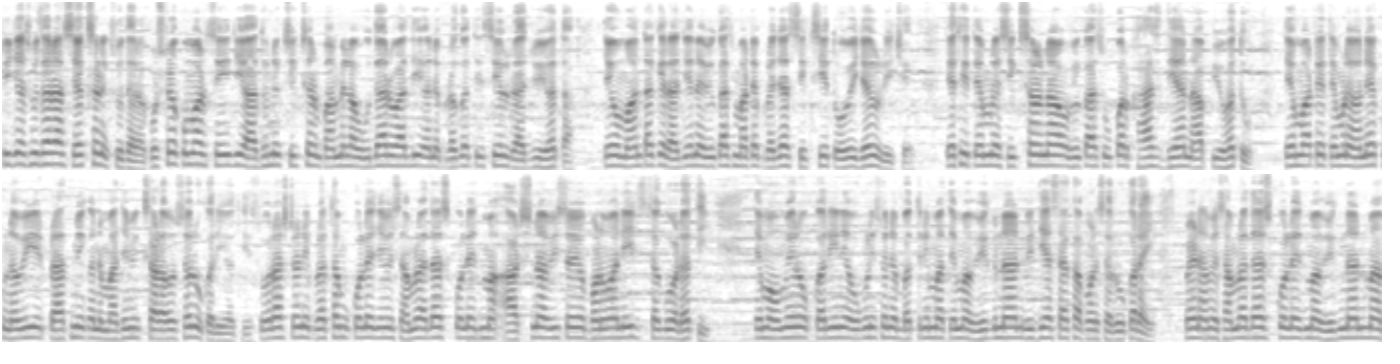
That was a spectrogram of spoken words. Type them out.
ત્રીજા સુધારા, શૈક્ષણિક સુધારા. કૃષ્ણકુમાર સિંહજી આધુનિક શિક્ષણ પામેલા ઉદારવાદી અને પ્રગતિશીલ રાજવી હતા. તેઓ માનતા કે રાજ્યના વિકાસ માટે પ્રજા શિક્ષિત હોવી જરૂરી છે. તેથી તેમણે શિક્ષણના વિકાસ ઉપર ખાસ ધ્યાન આપ્યું હતું. તે માટે તેમણે અનેક નવી પ્રાથમિક અને માધ્યમિક શાળાઓ શરૂ કરી હતી. સૌરાષ્ટ્રની પ્રથમ કોલેજ એવી શામળાદાસ કોલેજમાં આર્ટ્સના વિષયો ભણવાની જ સગવડ હતી. તેમાં ઉમેરો કરીને ઓગણીસો ને બત્રીસમાં તેમાં વિજ્ઞાન વિદ્યાશાખા પણ શરૂ કરાઈ. પરિણામે શામળાદાસ કોલેજમાં વિજ્ઞાનમાં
